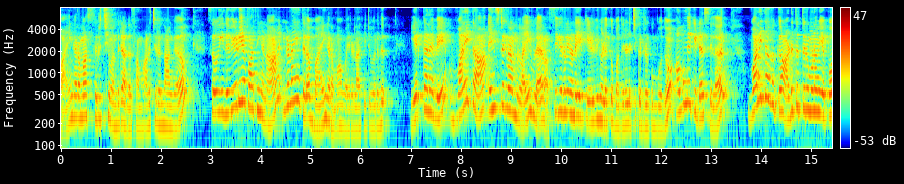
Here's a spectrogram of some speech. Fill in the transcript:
பயங்கரமாக சிரித்து வந்துட்டு அதை சமாளிச்சிருந்தாங்க. ஸோ இந்த வீடியோ பார்த்தீங்கன்னா இணையத்தில் பயங்கரமாக வைரலாகிட்டு வருது. ஏற்கனவே வனிதா இன்ஸ்டாகிராம் லைவ்ல ரசிகர்களினுடைய கேள்விகளுக்கு பதிலளிச்சுக்கிட்டு இருக்கும்போதும் அவங்க கிட்ட சிலர் வனிதாவுக்கு அடுத்த திருமணம் எப்போ?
